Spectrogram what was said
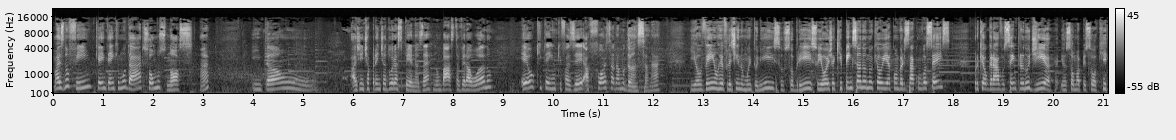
mas no fim, quem tem que mudar somos nós, né? Então, a gente aprende a duras penas, né? Não basta virar o ano eu que tenho que fazer a força da mudança, né? E eu venho refletindo muito nisso, sobre isso, e hoje aqui pensando no que eu ia conversar com vocês, porque eu gravo sempre no dia. Eu sou uma pessoa que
